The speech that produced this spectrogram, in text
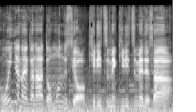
多いんじゃないかなと思うんですよ。切り詰め、切り詰めでさ、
